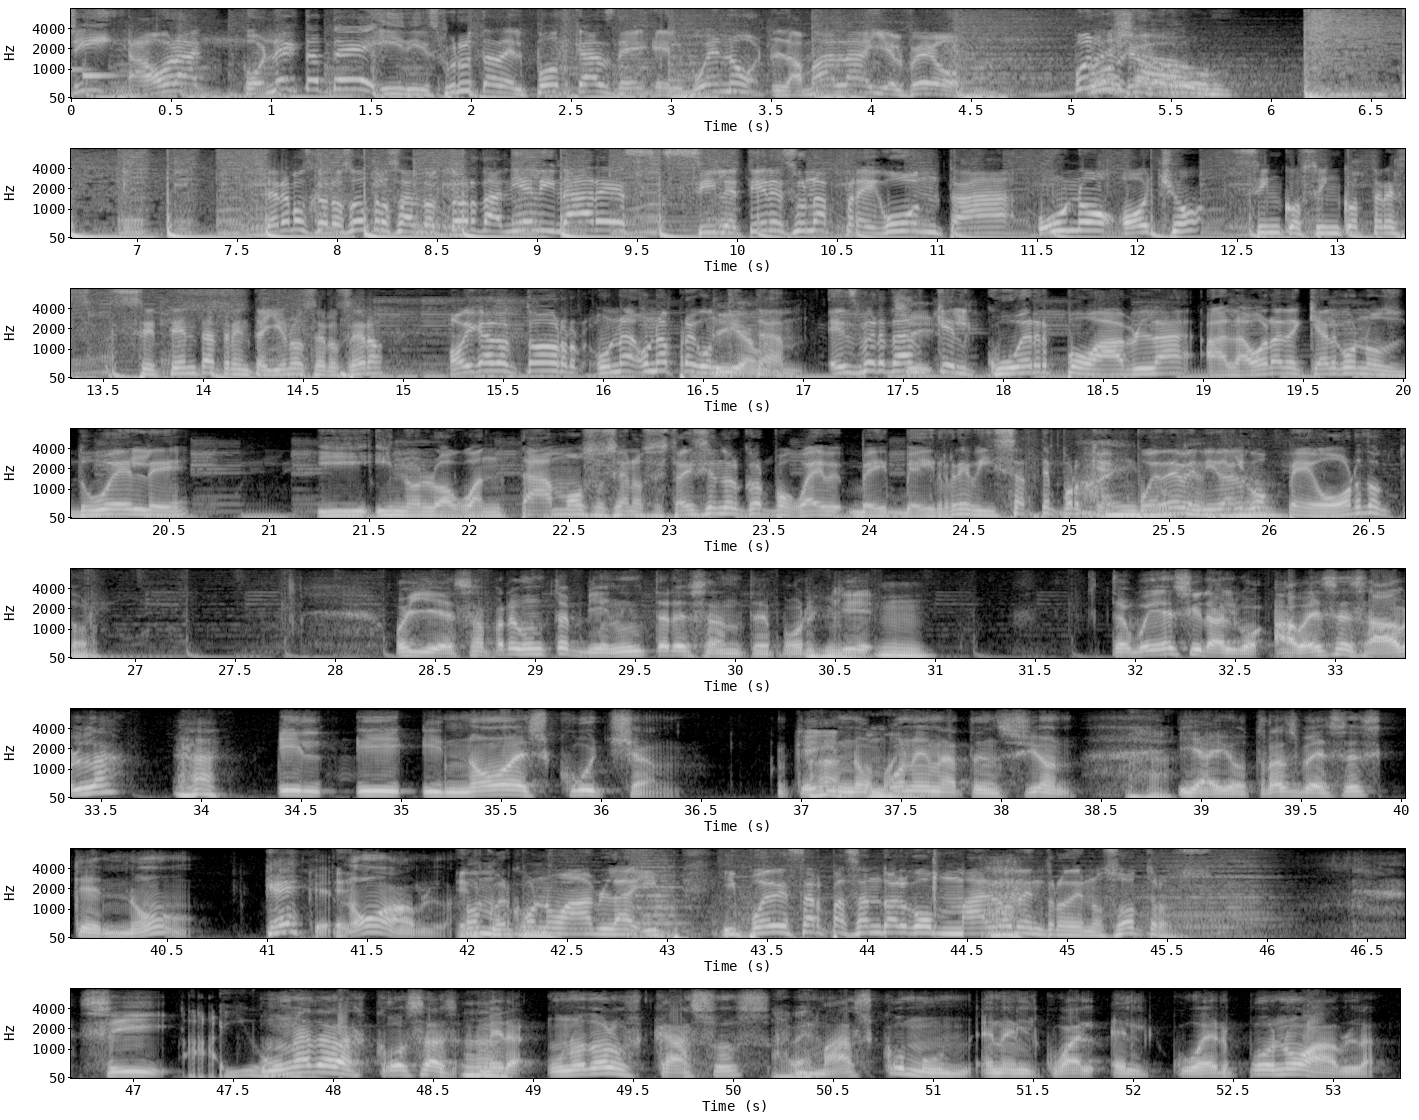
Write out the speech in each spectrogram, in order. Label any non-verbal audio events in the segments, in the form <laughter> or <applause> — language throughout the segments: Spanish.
Sí, ahora conéctate y disfruta del podcast de El bueno, la mala y el feo. ¡Buen show! Tenemos con nosotros al doctor Daniel Linares. Si le tienes una pregunta, 1-855-370-3100. Oiga, doctor, una, una preguntita. Dígame. ¿Es verdad Sí. que el cuerpo habla a la hora de que algo nos duele y, y nos lo aguantamos? O sea, nos está diciendo el cuerpo, güey, ve, ve y revísate porque Ay, puede venir algo peor, doctor. Oye, esa pregunta es bien interesante porque Mm. te voy a decir algo. A veces habla y, y- y no escuchan, ¿ok? Ajá, y no ponen atención. Ajá. Y hay otras veces que no, ¿Qué? que no habla. El ¿Cómo, cuerpo cómo? no habla y, y puede estar pasando algo malo dentro de nosotros. Sí, Ay, una de las cosas, mira, uno de los casos más común en el cual el cuerpo no habla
